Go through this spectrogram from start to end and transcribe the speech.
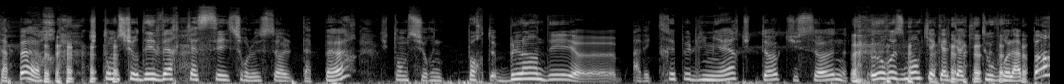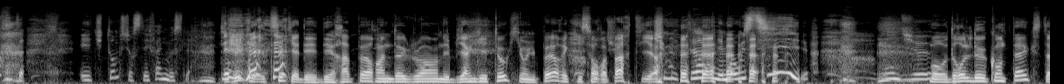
t'as peur. tu tombes sur des verres cassés sur le sol, t'as peur. Tu tombes sur une porte blindée euh, avec très peu de lumière, tu toques, tu sonnes. Heureusement qu'il y a quelqu'un qui t'ouvre la porte. Et tu tombes sur Stéphane Mossler. Tu sais qu'il y a, tu y des, des rappeurs underground et bien ghetto qui ont eu peur et qui sont Oh, tu- repartis. hein. Tu m'étonnes, mais moi aussi Oh, Mon Dieu Bon, drôle de contexte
